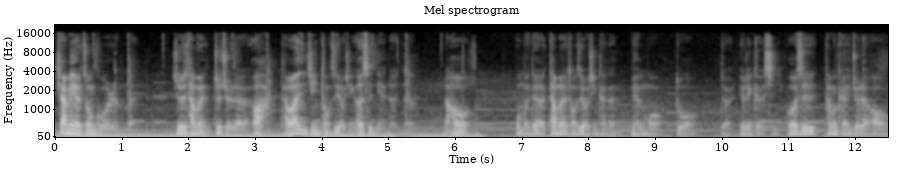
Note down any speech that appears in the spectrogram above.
下面的中国人们就是他们就觉得哇，台湾已经同志游行二十年了呢，然后。我们的他们的同志游行可能没有那么多，对，有点可惜，或者是他们可能觉得哦，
